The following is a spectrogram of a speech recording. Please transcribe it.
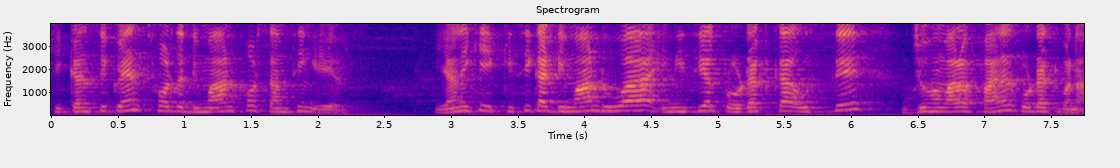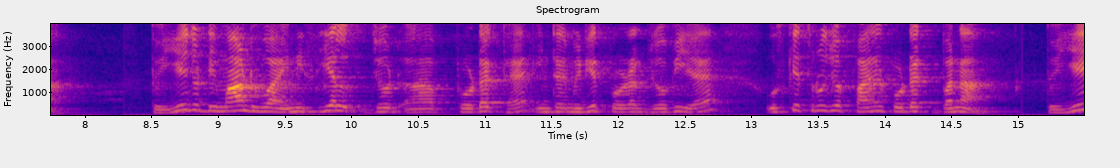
कि consequence for the demand for something else यानी कि किसी का डिमांड हुआ इनिशियल प्रोडक्ट का, उससे जो हमारा फाइनल प्रोडक्ट बना तो ये जो डिमांड हुआ इनिशियल जो प्रोडक्ट है इंटरमीडिएट प्रोडक्ट जो भी है उसके थ्रू जो फाइनल प्रोडक्ट बना तो ये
